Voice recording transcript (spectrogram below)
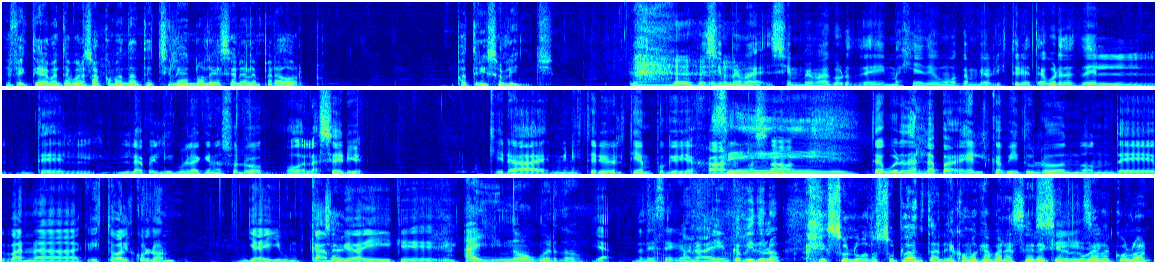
efectivamente, por eso al comandante chileno le decían el emperador. Patricio Lynch. Yo siempre me, siempre me acordé, imagínate cómo ha cambiado la historia. ¿Te acuerdas de la película que nosotros, o de la serie, que era El Ministerio del Tiempo, que viajaban al pasado? Sí. ¿Te acuerdas la el capítulo en donde van a Cristóbal Colón? Y hay un cambio Sí. ahí que... que- Ay, no me acuerdo. ya, de no. ese bueno, hay un capítulo Eso lo, lo suplantan. Es como que pareciera Sí, que en lugar sí. de Colón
